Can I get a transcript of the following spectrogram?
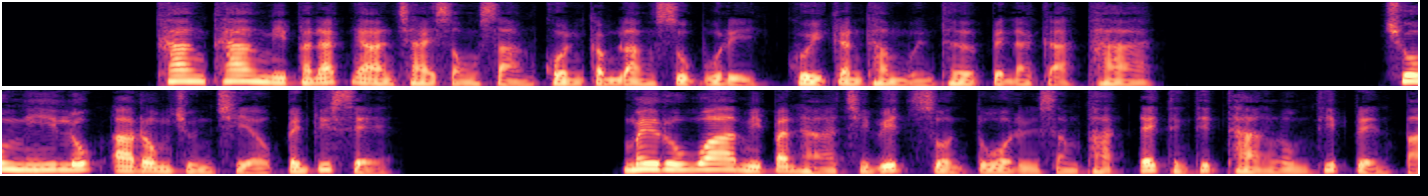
ๆ ข้างๆมีพนักงานชายสองสามคนกำลังสูบบุหรี่คุยกันทำเหมือนเธอเป็นอากาศธาตุ ช่วงนี้ลุกอารมณ์ฉุนเฉียวเป็นพิเศษ ไม่รู้ว่ามีปัญหาชีวิตส่วนตัวหรือสัมผัสได้ถึงทิศทางลมที่เปลี่ยนไป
